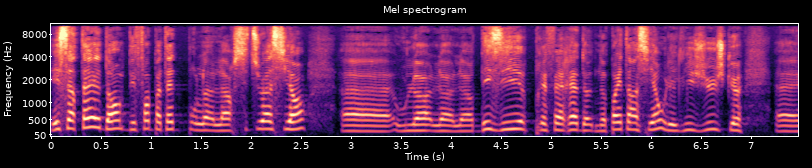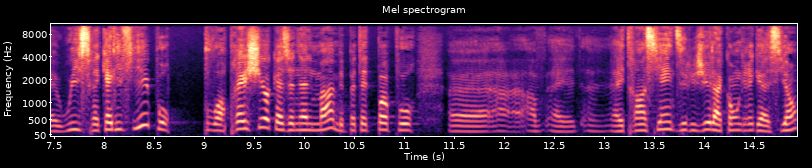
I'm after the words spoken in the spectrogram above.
Et certains, donc, des fois, peut-être pour leur situation ou leur, désir, préféraient de ne pas être anciens, ou l'Église juge que oui, ils seraient qualifiés pour pouvoir prêcher occasionnellement, mais peut-être pas pour euh, être ancien, diriger la congrégation.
